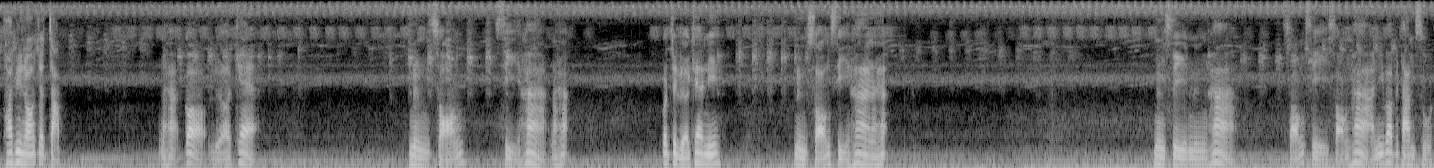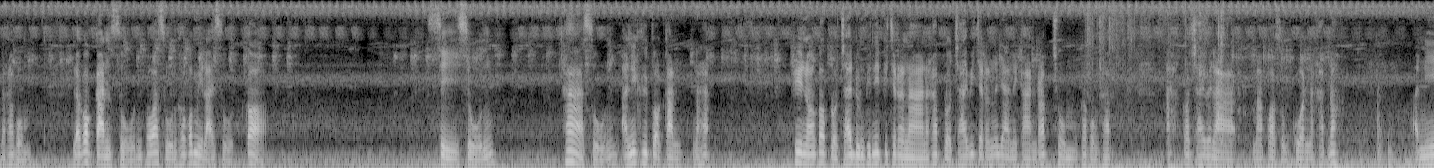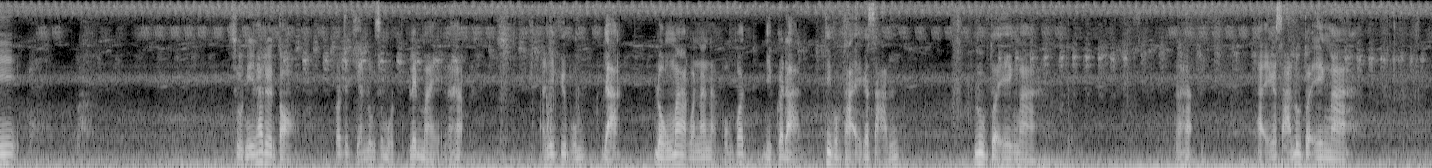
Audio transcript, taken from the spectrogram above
ถ้าพี่น้องจะจับนะฮะก็เหลือแค่หนึ่งสองสี่ห้านะฮะ ก็จะเหลือแค่นี้หนึ่งสองสี่ห้านะฮะหนึ่งสี่หนึ่งห้าสองสี่สองห้าอันนี้ว่าไปตามสูตรนะครับผม แล้วก็การศูนย์เพราะว่าศูนย์เขาก็มีหลายสูตรก็สี่ศู นย์ห้าศูนย์อันนี้คือตัวกันนะฮะพี่น้องก็โปรดใช้ดุลพินิจพิจารณานะครับ โปรดใช้วิจารณญาณในการรับชมครับผมครับอะก็ใช้เวลามาพอสมควรนะครับเนาะอันนี้ สูตรนี้ถ้าเดินต่อก็จะเขียนลงสมุดเล่มใหม่นะฮะอันนี้คือผมอยากลงมากวันนั้นอะผมก็หยิบกระดาษที่ผมถ่ายเอกสารรูปตัวเองมา นะฮะถ่ายเอกสารรูปตัวเองมา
